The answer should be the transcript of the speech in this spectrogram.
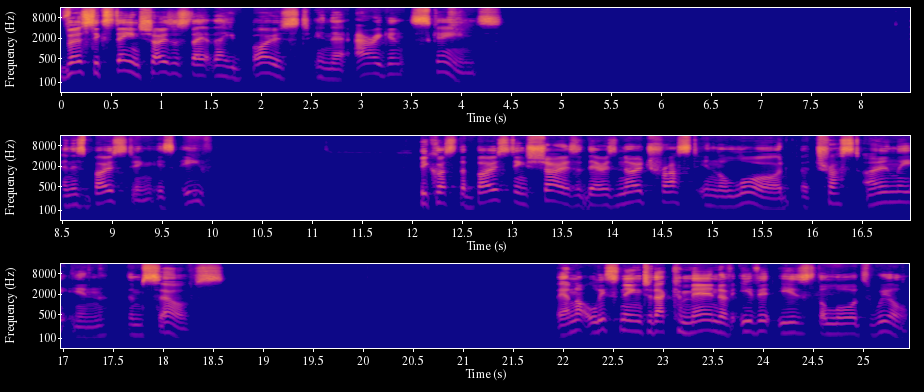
Verse 16 shows us that they boast in their arrogant schemes. And this boasting is evil. Because the boasting shows that there is no trust in the Lord, but trust only in themselves. They are not listening to that command of if it is the Lord's will.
